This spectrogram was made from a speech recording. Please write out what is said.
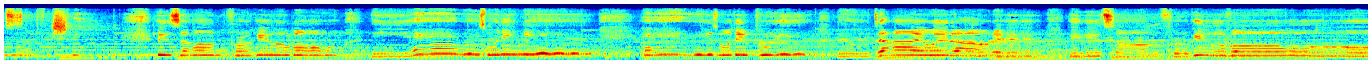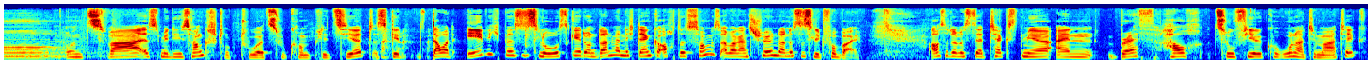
selfishly is unforgivable. The air is what they need, air is what they breathe. They'll die without it. It's unforgivable. Und zwar ist mir die Songstruktur zu kompliziert. Es geht, dauert ewig, bis es losgeht. Und dann, wenn ich denke, ach, das Song ist aber ganz schön, dann ist das Lied vorbei. Außerdem ist der Text mir ein Breath-Hauch zu viel Corona-Thematik.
